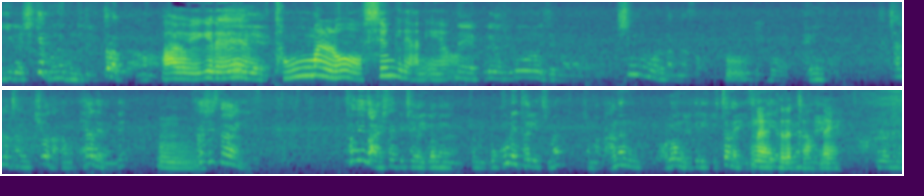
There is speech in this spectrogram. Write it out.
이 일을 쉽게 보는 분들도 있더라고요. 아유, 이 길은 네. 정말로 쉬운 길이 아니에요. 네, 그래가지고 이제 뭐 신부모를 만나서 음, 뭐 배우고 차근차근 키워 나가면 해야 되는데 음, 사실상 이- 선생님도 아시다시피 제가 이거는 좀 노코멘트 하겠지만 정말 많은 어려운 일들이 있잖아요. 이 네, 세계에는. 그렇죠. 네. 그래가지고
